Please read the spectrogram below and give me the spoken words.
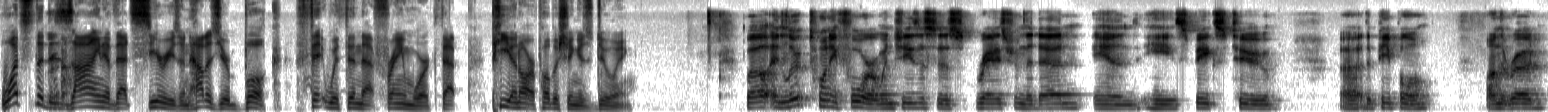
What's the design of that series and how does your book fit within that framework that P&R Publishing is doing? Well, in Luke 24, when Jesus is raised from the dead and he speaks to uh, the people on the road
